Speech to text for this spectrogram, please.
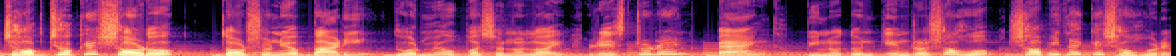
ঝকঝকে সড়ক, দর্শনীয় বাড়ি, ধর্মীয় উপাসনালয়, রেস্টুরেন্ট, ব্যাংক, বিনোদন কেন্দ্র সহ সবই থাকে শহরে।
